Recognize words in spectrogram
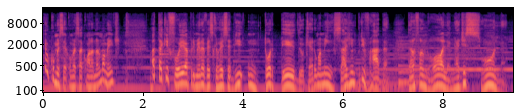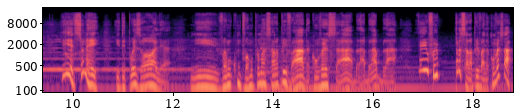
Eu comecei a conversar com ela normalmente. Até que foi a primeira vez que eu recebi um torpedo, que era uma mensagem privada, dela falando: Olha, me adiciona. E adicionei. E depois, olha, me vamos, vamos pra uma sala privada conversar, blá blá blá. E aí eu fui pra sala privada conversar.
